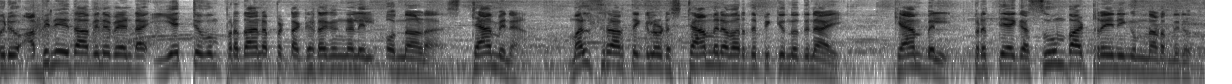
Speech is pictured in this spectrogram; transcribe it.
ഒരു അഭിനേതാവിന് വേണ്ട ഏറ്റവും പ്രധാനപ്പെട്ട ഘടകങ്ങളിൽ ഒന്നാണ് സ്റ്റാമിന. മത്സരാർത്ഥികളുടെ സ്റ്റാമിന വർദ്ധിപ്പിക്കുന്നതിനായി ക്യാമ്പിൽ പ്രത്യേക സൂംബ ട്രെയിനിങ്ങും നടന്നിരുന്നു.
